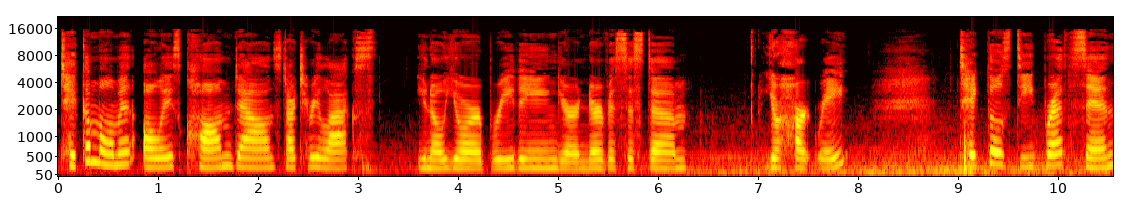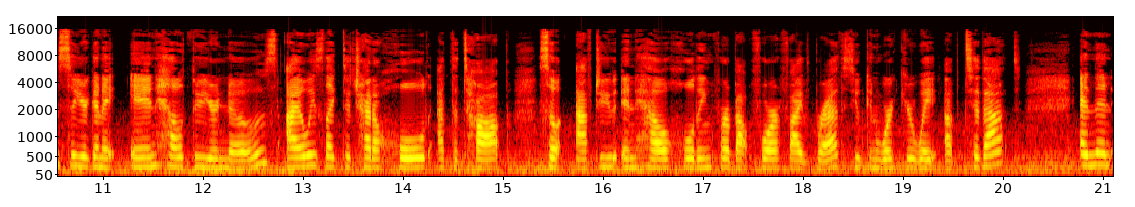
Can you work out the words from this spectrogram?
Take a moment, always calm down, start to relax, you know, your breathing, your nervous system, your heart rate. Take those deep breaths in. So you're going to inhale through your nose. I always like to try to hold at the top. So after you inhale, holding for about four or five breaths, you can work your way up to that. And then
